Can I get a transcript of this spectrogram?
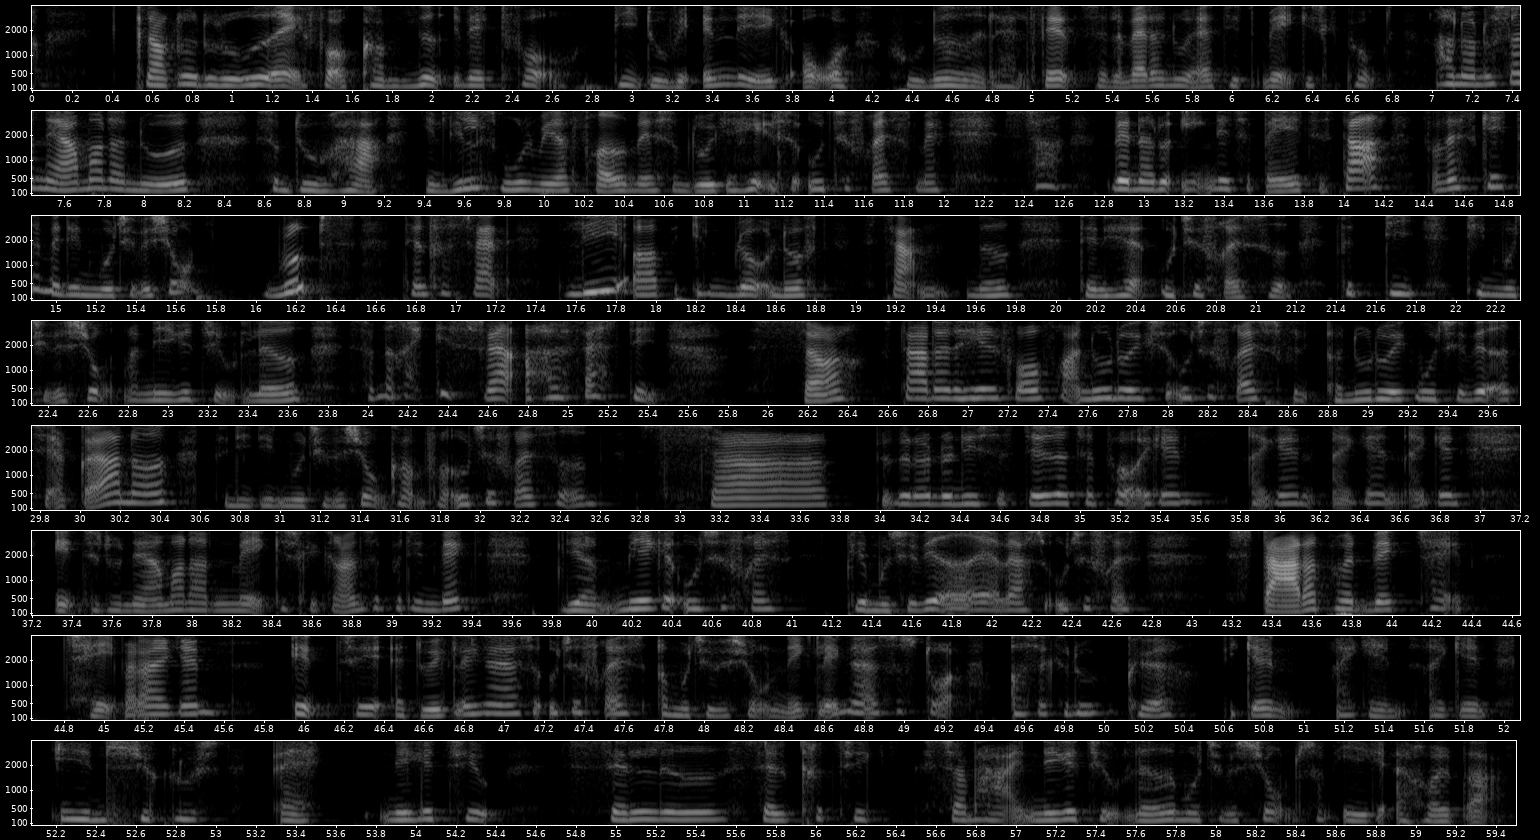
knokler du dig ud af for at komme ned i vægt, for, fordi du vil endelig ikke over 100 eller 90, eller hvad der nu er dit magiske punkt. Og når du så nærmer dig noget, som du har en lille smule mere fred med, som du ikke er helt så utilfreds med, så vender du egentlig tilbage til start, for hvad skete der med din motivation? Rups, den forsvandt lige op i den blå luft sammen med den her utilfredshed, fordi din motivation var negativt lavet, så den er rigtig svær at holde fast i så starter det hele forfra. Nu er du ikke så utilfreds, og nu er du ikke motiveret til at gøre noget, fordi din motivation kom fra utilfredsheden. Så begynder du lige så stille at tage på igen, og igen, og igen, og igen, indtil du nærmer dig den magiske grænse på din vægt, bliver mega utilfreds, bliver motiveret af at være så utilfreds, starter på et vægttab, taber dig igen, indtil at du ikke længere er så utilfreds, og motivationen ikke længere er så stor, og så kan du køre igen og igen og igen i en cyklus af negativ selvlede selvkritik, som har en negativ lavet motivation, som ikke er holdbar.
